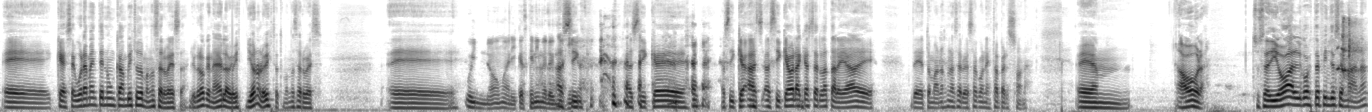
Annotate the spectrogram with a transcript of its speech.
que seguramente nunca han visto tomando cerveza. Yo creo que nadie lo ha visto. Yo no lo he visto tomando cerveza. Eh, Uy, no, marica, es que ni me lo imagino. Así, que, así que, así que habrá que hacer la tarea de, de tomarnos una cerveza con esta persona. Em, ahora, sucedió algo este fin de semana.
